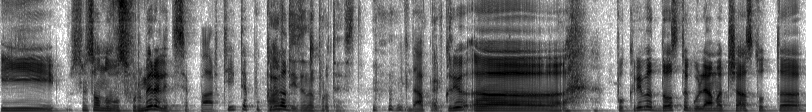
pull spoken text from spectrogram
и в смисъл новосформиралите се партии, те покриват Партиите на протест. да, покрива, а, покриват доста голяма част от а,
